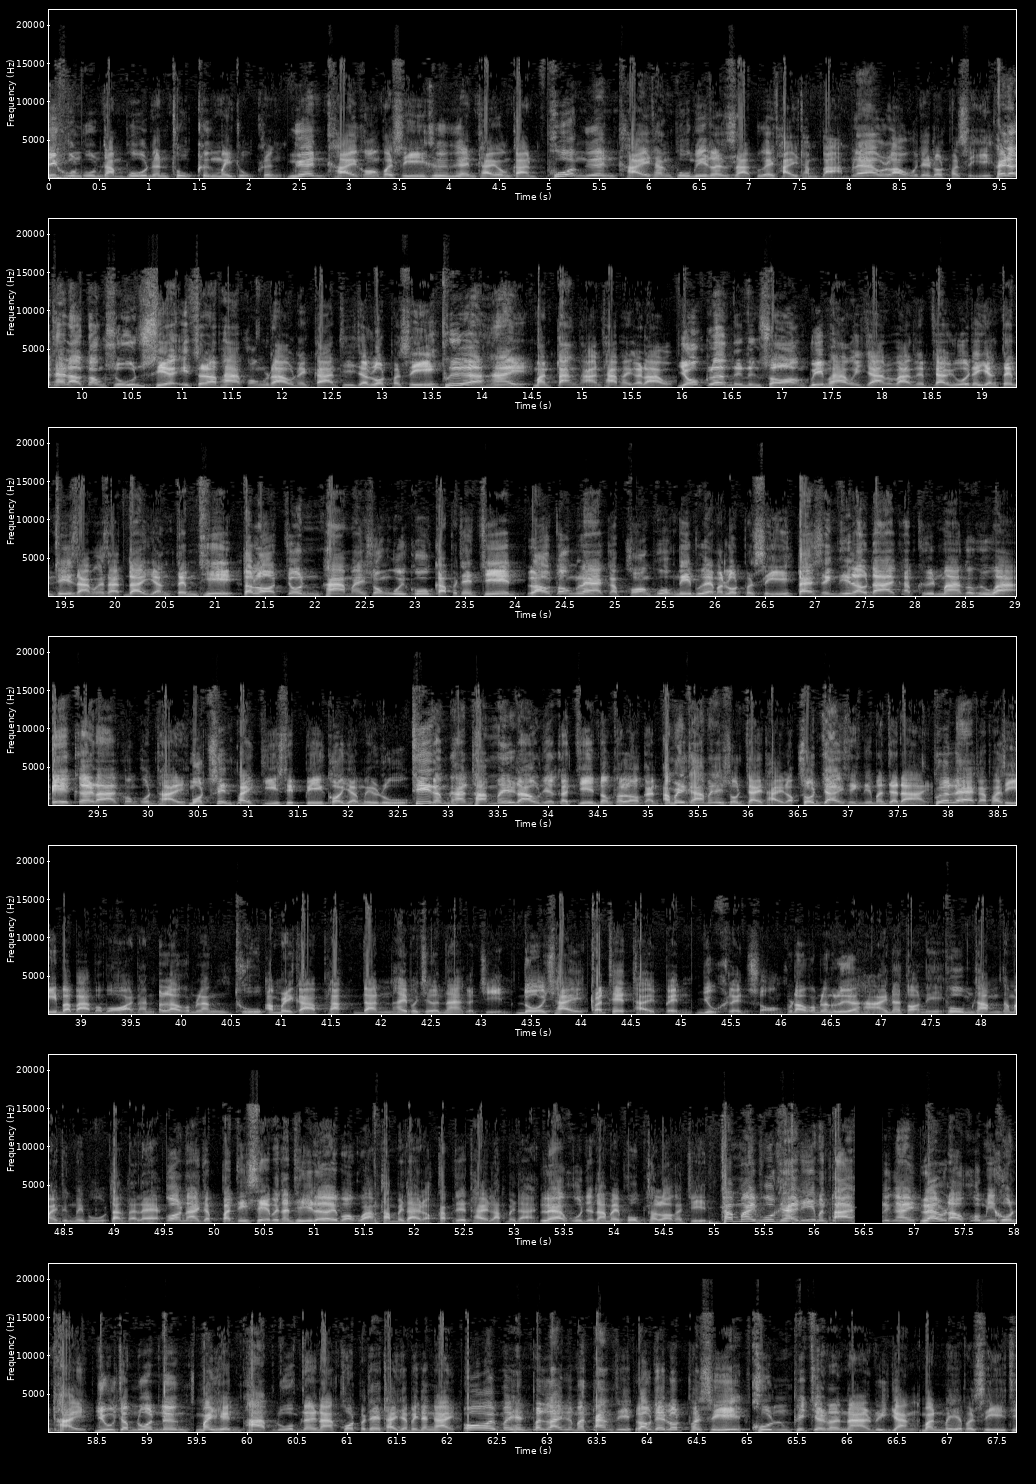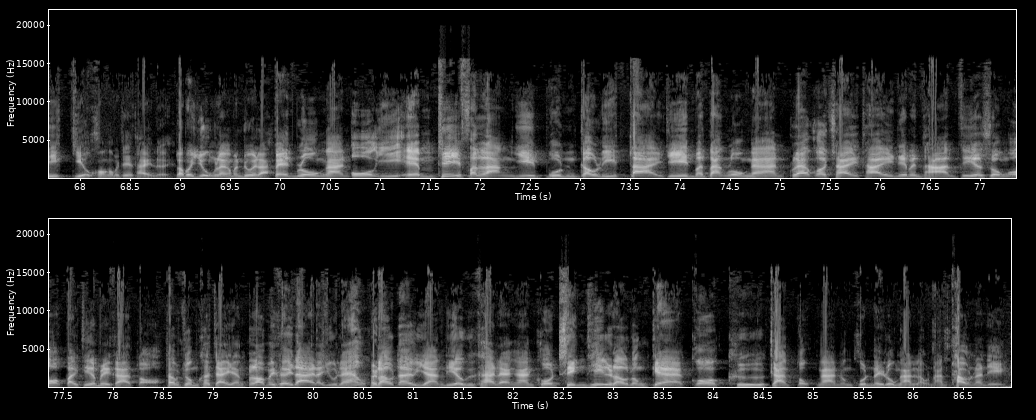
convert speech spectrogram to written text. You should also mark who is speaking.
Speaker 1: ที่คุณภูมิธรรมพูดนั้นถูกครึ่งไม่ถูกครึ่ง เงื่อนไขของภาษีคือเงื่อนไขของการพ่วงเงื่อนไขทางภูมิรัฐศาสตร์เพื่อให้ไทยทำตาม แล้วเราก็จะลดภาษี เพราะฉะนั้นถ้าเราต้องสูญเสียอิสรภาพของเราในการที่จะลดภาษี เพื่อให้มันตั้งฐานทัพให้กับเรา ยกเลิก1นึวิพากษ์วิจารณ์พระบาทสมเด็จเจ้าอยู่หัวได้อย่างเต็มที่สามกษัตริย์ได้อย่างเต็มที่ ตลอดจนห้ามไม่ส่งอุยกูร์กลับประเทศจีน เราต้องแลกกับของพวกนี้เพื่อให้มันลดภาษี แต่สิ่งที่เราได้กลับคืนมาก็คือว่า เอกราชของคนไทย หมดสิ้นไปกี่สิบปีก็ยังไม่รู้ ที่สำคัญทำให้เราเนี่ยกับจีนต้องทะเลาะกัน อเมริกาไม่ได้สนใจไทยหรอกสนใจสิ่งที่มันจะได้ เพื่อแลกกับภาษีบ้าๆบอๆนั้น เรากำลังถูกอเมริกาผลักดันให้เผชิญหน้ากับจีน โดยใช้ประเทศไทยเป็นยูเครนสองเรากำลังเหลือหายนะตอนนี้ ภูมิธรรมทำไมถึงไม่พูดตั้งแต่แรก ก็น่าจะปฏิเสธไปทันทีเลย บอกว่าทำไม่ได้หรอกครับประเทศไทยรับไม่ได้ แล้วคุณจะทำให้ผมทะเลาะกับจีนทำไมพูดแค่นี้มันตาย หรือไง แล้วเราก็มีคนไทยอยู่จำนวนหนึ่งไม่เห็นภาพรวมในอนาคตประเทศไทยจะเป็นยังไง โอ้ยไม่เห็นเป็นไรเลยมาตั้งสิ เราได้ลดภาษี คุณพิจารณาหรือยังมันไม่ใช่ภาษีที่เกี่ยวข้องกับประเทศไทยเลย เราไปยุ่งอะไรกับมันด้วยล่ะ เป็นโรงงาน OEM ที่ฝรั่งญี่ปุ่นเกาหลีใต้จีนมาตั้งโรงงาน แล้วก็ใช้ไทยเนี่ยเป็นฐานที่จะส่งออกไปที่อเมริกาต่อท่านผู้ชมเข้าใจยังเราไม่เคยได้อะไรอยู่แล้ว เราได้อย่างเดียวคือค่าแรงงานคน สิ่งที่เราต้องแก้ก็คือการตกงานของคนในโรงงานเหล่านั้นเท่าานั้นเอง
